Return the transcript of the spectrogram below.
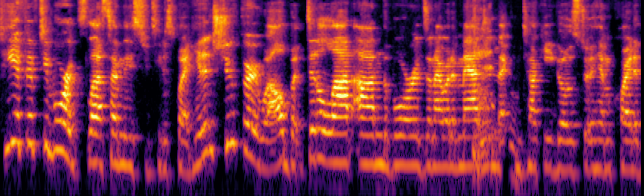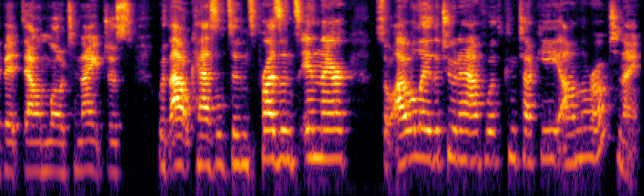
he had 50 boards last time these two teams played. He didn't shoot very well, but did a lot on the boards. And I would imagine that Kentucky goes to him quite a bit down low tonight, just without Castleton's presence in there. So I will lay the two and a half with Kentucky on the road tonight.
